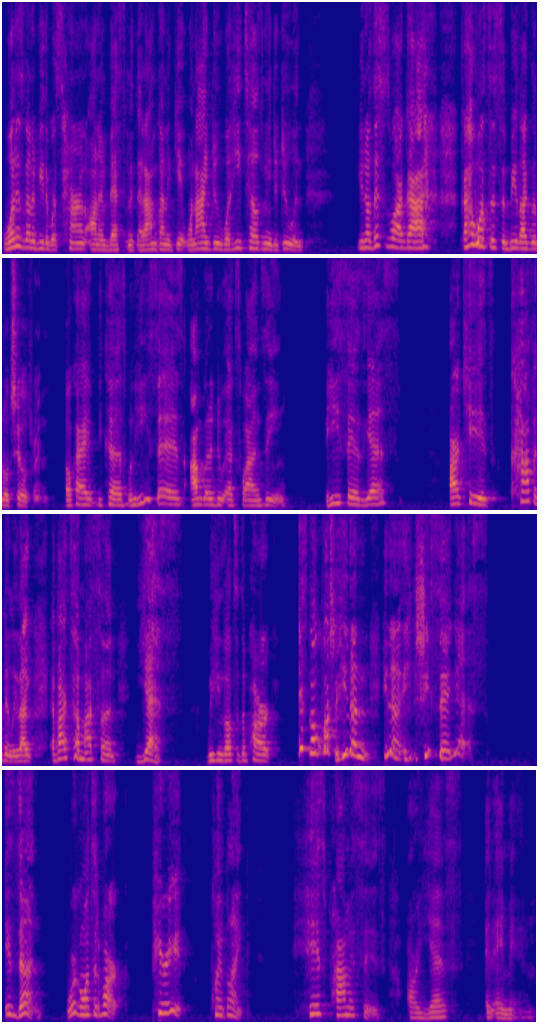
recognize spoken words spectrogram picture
what is going to be the return on investment that i'm going to get when i do what he tells me to do. And you know this is why god god wants us to be like little children okay? Because when he says i'm going to do x y and z he says yes our kids confidently like if i tell my son yes we can go to the park it's no question. He doesn't he doesn't she said yes it's done. We're going to the park period, point blank. His promises are yes and amen.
